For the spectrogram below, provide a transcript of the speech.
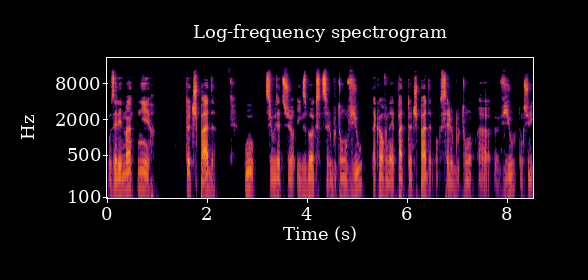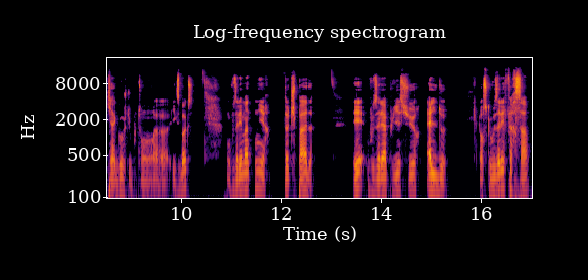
vous allez maintenir touchpad ou si vous êtes sur Xbox, c'est le bouton View, d'accord Vous n'avez pas de touchpad, donc c'est le bouton euh, View, donc celui qui est à gauche du bouton euh, Xbox. Vous allez maintenir touchpad et vous allez appuyer sur L2. Lorsque vous allez faire ça,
